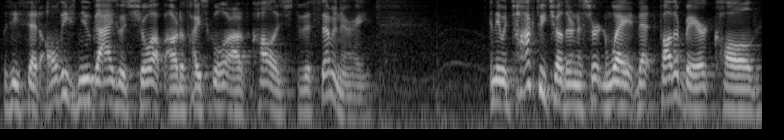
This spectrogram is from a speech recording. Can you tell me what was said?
was he said all these new guys would show up out of high school or out of college to this seminary and they would talk to each other in a certain way that Father Baer called,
